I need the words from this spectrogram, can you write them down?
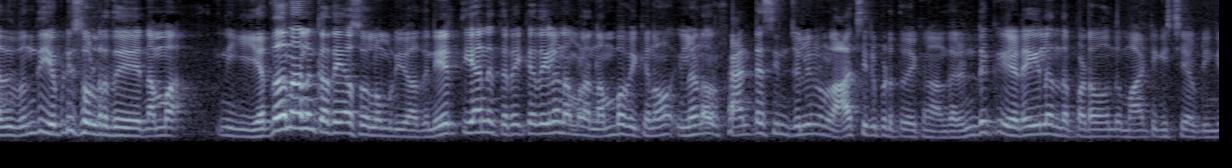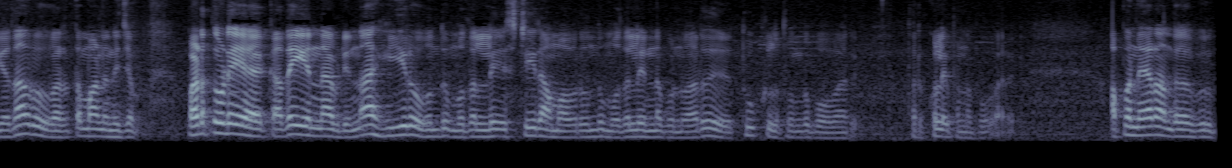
அது வந்து எப்படி சொல்கிறது நம்ம நீங்கள் எதனாலும் கதையாக சொல்ல முடியும். அது நேர்த்தியான திரைக்கதையில் நம்மளை நம்ப வைக்கணும். இல்லைன்னா ஒரு ஃபேண்டசின்னு சொல்லி நம்மளை ஆச்சரியப்படுத்த வைக்கணும். அந்த ரெண்டுக்கு இடையில அந்த படம் வந்து மாட்டிக்கிச்சு அப்படிங்கிறது தான் ஒரு வருத்தமான நிஜம். படத்துடைய கதை என்ன அப்படின்னா ஹீரோ வந்து முதல்ல ஸ்ரீராம் அவர் வந்து முதல்ல என்ன பண்ணுவார்? தூக்கில் தொங்க போவார். தற்கொலை பண்ண போவார். அப்போ நேரம் அந்த ஒரு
